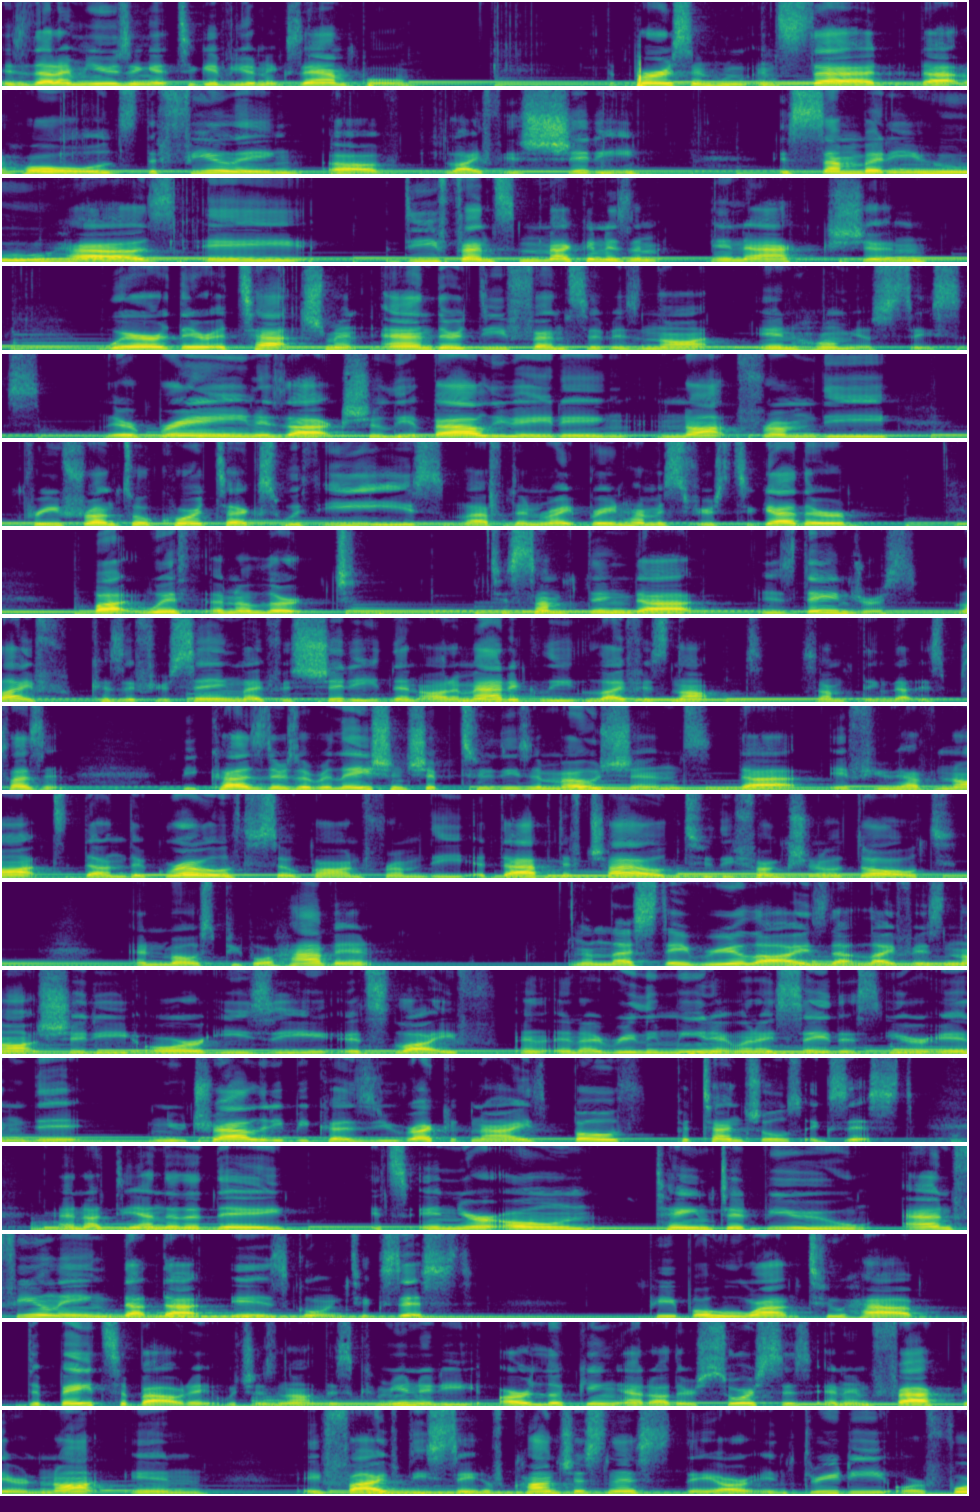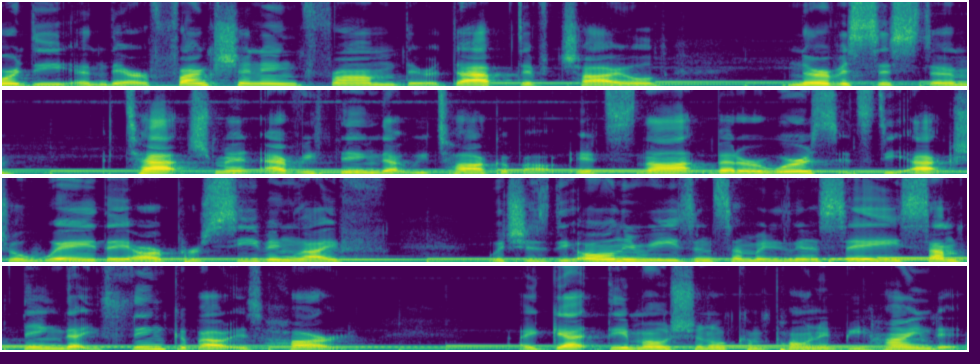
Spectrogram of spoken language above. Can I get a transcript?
is that I'm using it to give you an example. The person who instead that holds the feeling of life is shitty is somebody who has a defense mechanism in action where their attachment and their defensive is not in homeostasis. Their brain is actually evaluating not from the prefrontal cortex with ease, left and right brain hemispheres together, but with an alert to something that is dangerous life. Because if you're saying life is shitty, then automatically life is not something that is pleasant. Because there's a relationship to these emotions that if you have not done the growth, so gone from the adaptive child to the functional adult, and most people haven't, unless they realize that life is not shitty or easy, it's life. And, and I really mean it when I say this. You're in the neutrality because you recognize both potentials exist. And at the end of the day, it's in your own tainted view and feeling that that is going to exist. People who want to have debates about it, which is not this community, are looking at other sources, and in fact, they're not in a 5D state of consciousness. They are in 3D or 4D, and they are functioning from their adaptive child nervous system, attachment, everything that we talk about. It's not better or worse, it's the actual way they are perceiving life, which is the only reason somebody's going to say something that you think about is hard. I get the emotional component behind it,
